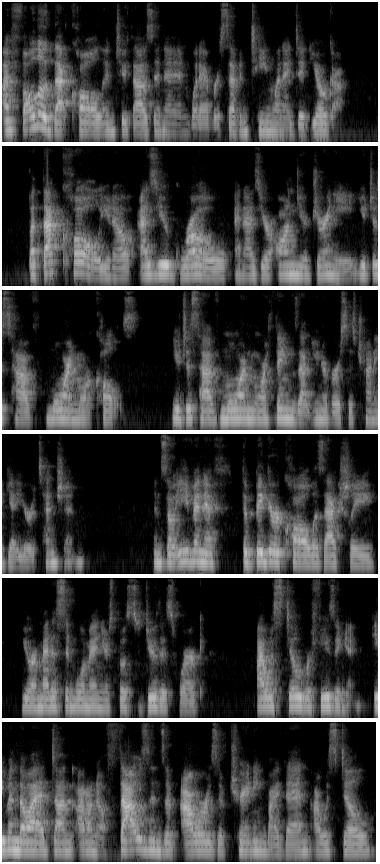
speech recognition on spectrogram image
I followed that call in 2000 and whatever 17 when I did yoga. But that call, you know, as you grow and as you're on your journey, you just have more and more calls. You just have more and more things that universe is trying to get your attention. And so even if the bigger call was actually you're a medicine woman, you're supposed to do this work, I was still refusing it. Even though I had done, I don't know, thousands of hours of training by then, I was still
